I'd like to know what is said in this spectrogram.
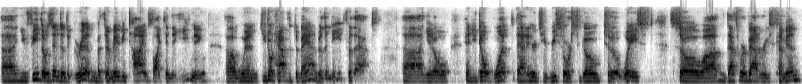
uh, you feed those into the grid, but there may be times like in the evening uh, when you don't have the demand or the need for that. Uh, you know, and you don't want that energy resource to go to waste. So uh, that's where batteries come in.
